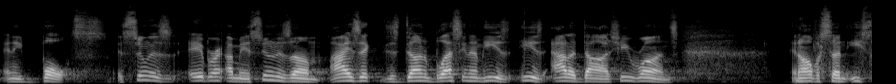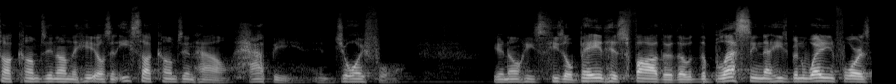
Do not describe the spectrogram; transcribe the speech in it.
and he bolts. As soon as Abraham, I mean, as soon as um, Isaac is done blessing him, he is, he is out of Dodge. He runs. And all of a sudden Esau comes in on the heels and Esau comes in how? Happy and joyful. You know, he's, he's obeyed his father. The, the blessing that he's been waiting for is,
